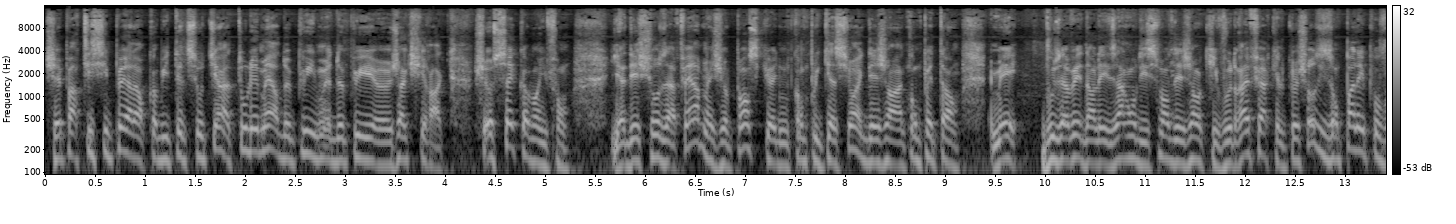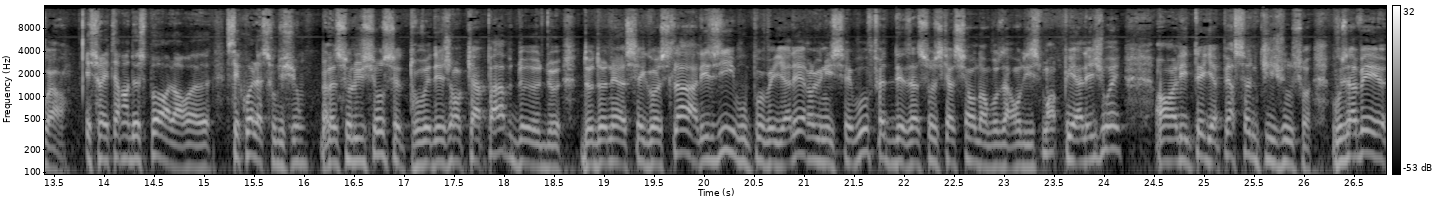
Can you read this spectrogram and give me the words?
J'ai participé à leur comité de soutien à tous les maires depuis, depuis euh, Jacques Chirac. Je sais comment ils font. Il y a des choses à faire, mais je pense qu'il y a une complication avec des gens incompétents. Mais vous avez dans les arrondissements des gens qui voudraient faire quelque chose, ils n'ont pas les pouvoirs. Et sur les terrains de sport, alors, euh, c'est quoi la solution? Ben, La solution, c'est de trouver des gens capables de, de, donner à ces gosses-là, allez-y, vous pouvez y aller, réunissez-vous, faites des associations dans vos arrondissements, puis allez jouer. En réalité, il n'y a personne qui joue. Vous avez euh,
